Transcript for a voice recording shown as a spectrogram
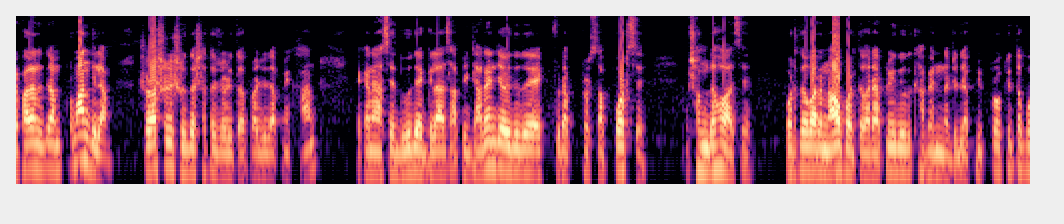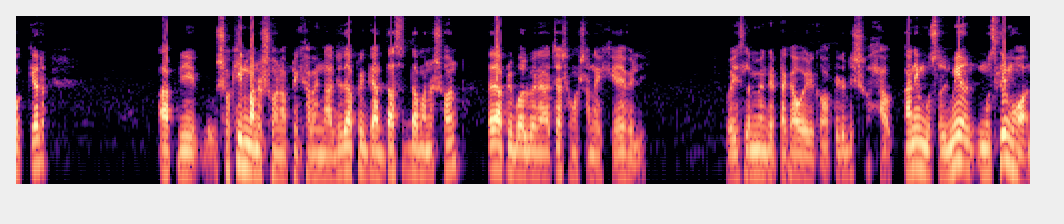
রেফারেন্স দিলাম, প্রমাণ দিলাম, সরাসরি সুদের সাথে জড়িত, আপনার যদি আপনি খান, এখানে আছে দুধ এক গ্লাস আপনি জানেন যে ওই দুধে এক ফুটা প্রস্তাব পড়ছে, সন্দেহ আছে। পড়তে পারে, নাও পড়তে পারে, আপনি দুধ খাবেন না। যদি আপনি প্রকৃতপক্ষের আপনি শখিন মানুষ হন, আপনি খাবেন না। যদি আপনি গাদ্দা সুদ্দা মানুষ হন, তাহলে আপনি বলবেন আচ্ছা সমস্যা নেই, খেয়ে ফেলি। ওই ইসলাম ব্যাংকের টাকা ওই রকম। আপনি যদি কানি মুসলমি, মুসলিম হন,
